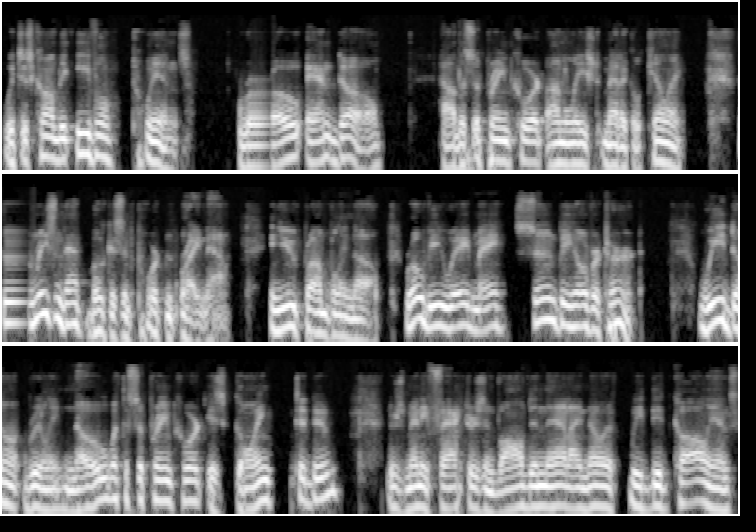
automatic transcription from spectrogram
which is called The Evil Twins Roe and Doe How the Supreme Court Unleashed Medical Killing. The reason that book is important right now, and you probably know, Roe v. Wade may soon be overturned. We don't really know what the Supreme Court is going to do. There's many factors involved in that. I know if we did call-ins,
